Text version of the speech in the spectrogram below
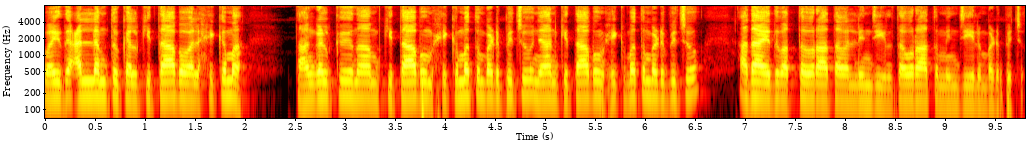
വൈദ് അല്ലം തുക്കൽ കിതാബ് വൽ ഹിക്മ താങ്കൾക്ക് നാം കിതാബും ഹിക്മത്തും പഠിപ്പിച്ചു. ഞാൻ കിതാബും ഹിക്മത്തും പഠിപ്പിച്ചു. അതായത് വത്തൗറാത്ത വല്ലിഞ്ചിയിൽ തൗറാത്തും ഇഞ്ചിയിലും പഠിപ്പിച്ചു.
